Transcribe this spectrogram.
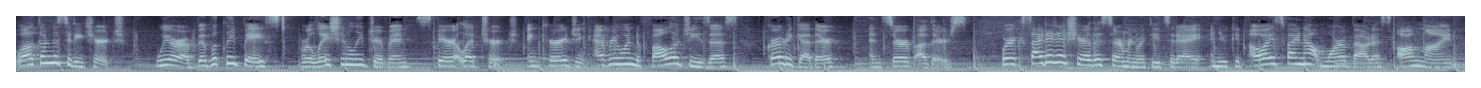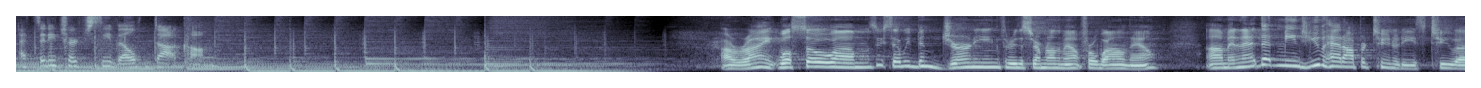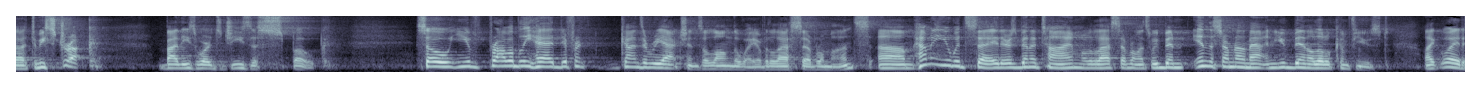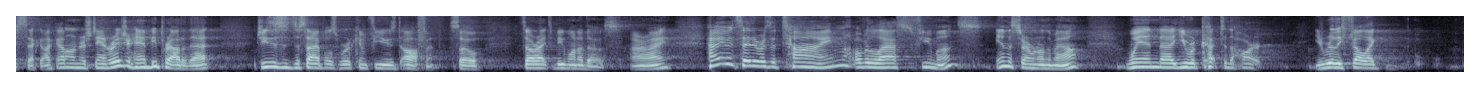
Welcome to City Church. We are a biblically based, relationally driven, spirit led church, encouraging everyone to follow Jesus, grow together, and serve others. We're excited to share this sermon with you today, and you can always find out more about us online at citychurchcville.com. All right. Well, so um, as we said, we've been journeying through the Sermon on the Mount for a while now. Um, and that, that, means you've had opportunities to, uh, to be struck by these words Jesus spoke. So you've probably had different kinds of reactions along the way over the last several months. Um, how many of you would say there's been a time over the last several months we've been in the Sermon on the Mount and you've been a little confused? Like, wait a second, like I don't understand. Raise your hand, be proud of that. Jesus' disciples were confused often. So it's all right to be one of those, all right? How many would say there was a time over the last few months in the Sermon on the Mount when uh, you were cut to the heart? You really felt like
